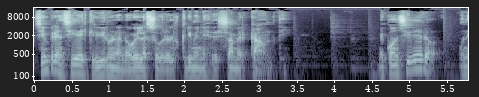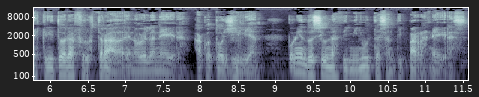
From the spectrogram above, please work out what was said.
Siempre ansié escribir una novela sobre los crímenes de Summer County. Me considero una escritora frustrada de novela negra, acotó Gillian, poniéndose unas diminutas antiparras negras.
